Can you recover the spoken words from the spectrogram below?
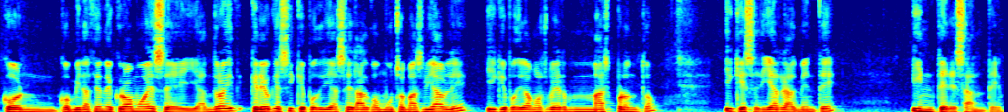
con combinación de Chrome OS y Android, creo que sí que podría ser algo mucho más viable y que podríamos ver más pronto y que sería realmente interesante.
